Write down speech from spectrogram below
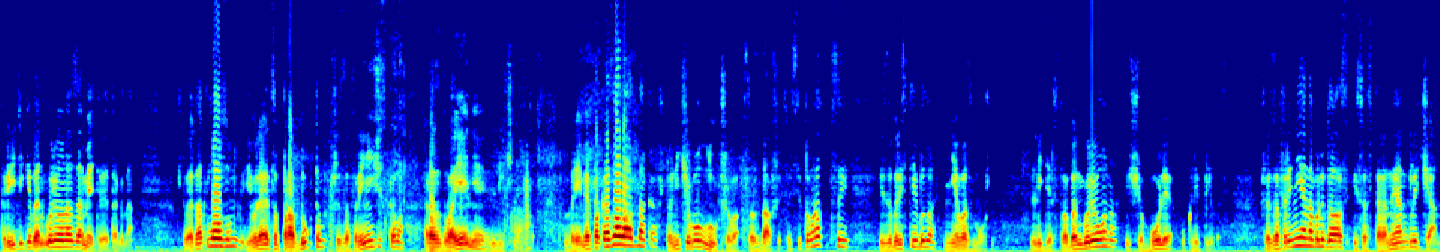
Критики Бен-Гуриона заметили тогда – что этот лозунг является продуктом шизофренического раздвоения личности. Время показало, однако, что ничего лучшего в создавшейся ситуации изобрести было невозможно. Лидерство Бен-Гуриона еще более укрепилось. Шизофрения наблюдалась и со стороны англичан,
